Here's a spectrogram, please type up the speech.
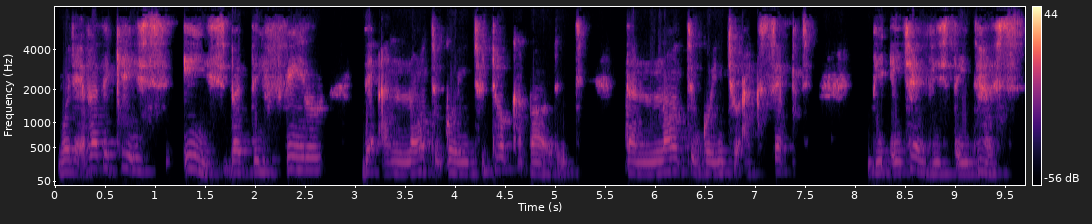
whatever the case is but they feel they are not going to talk about it. They're not going to accept the hiv status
